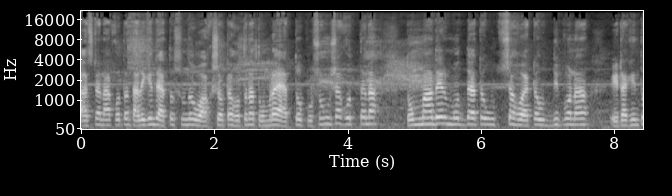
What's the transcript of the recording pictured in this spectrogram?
কাজটা না করতাম, তাহলে কিন্তু এত সুন্দর ওয়ার্কশপটা হতো না। তোমরা এত প্রশংসা করতে না, তোমাদের মধ্যে এত উৎসাহ, একটা উদ্দীপনা, এটা কিন্তু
